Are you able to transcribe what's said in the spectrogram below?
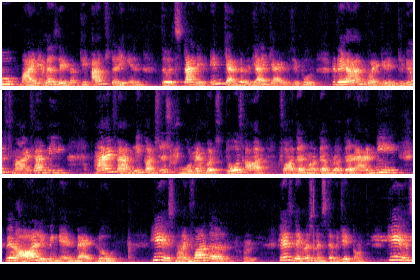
Hello, my name is Devna Vijay. I am studying in third standard in Kendriya Vidyalaya, GAIL Vijaipur. Today I am going to introduce my family. My family consists four members. Those are father, mother, brother and me. We are all living in Bangalore. He is my father. Hi. His name is Mr. Vijay Kant. He is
